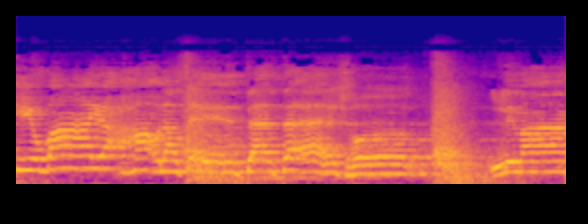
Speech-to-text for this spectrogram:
يبايع هؤلاء ستة أشهر. لما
